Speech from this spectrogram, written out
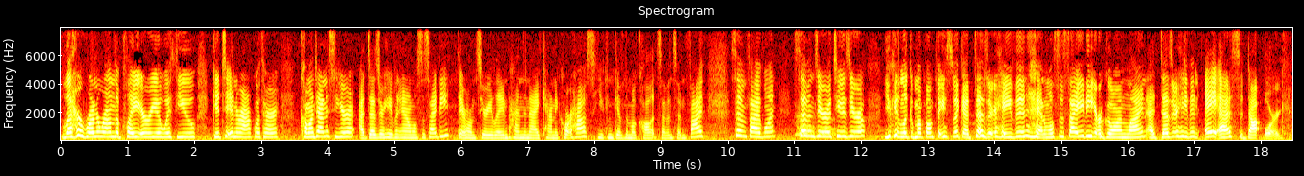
Let her run around the play area with you. Get to interact with her. Come on down and see her at Desert Haven Animal Society. They're on Surrey Lane behind the Nye County Courthouse. You can give them a call at 775 751 7020. You can look them up on Facebook at Desert Haven Animal Society or go online at deserthavenas.org.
